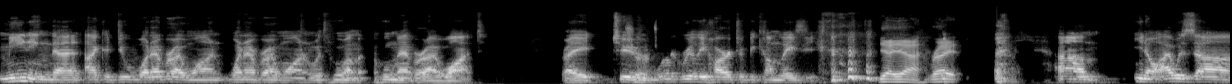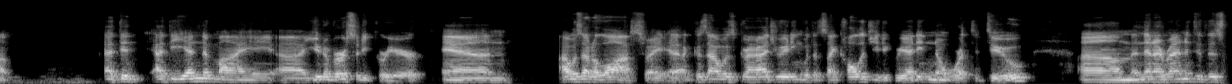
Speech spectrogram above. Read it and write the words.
meaning that I could do whatever I want, whenever I want, with whom, whomever I want, right? To sure. work really hard to become lazy. yeah, yeah, right. um, you know, I was uh, at the at the end of my uh, university career, and I was at a loss, right? Because uh, I was graduating with a psychology degree. I didn't know what to do. Um, and then I ran into this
